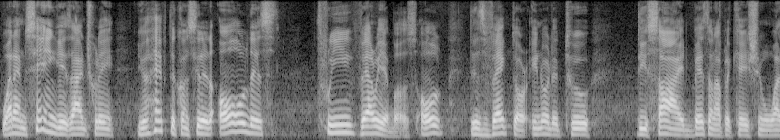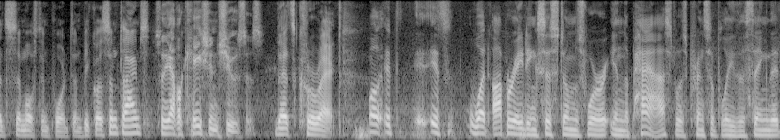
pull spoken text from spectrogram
What I'm saying is actually you have to consider all these three variables, all this vector in order to decide based on application what's the most important because sometimes So the application chooses. that's correct. Well, it, it's what operating systems were in the past was principally the thing that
